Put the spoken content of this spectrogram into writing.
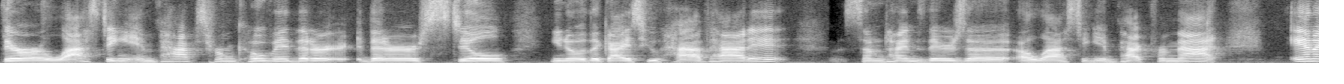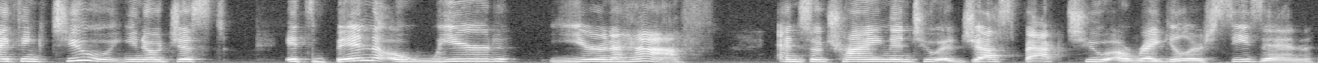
There are lasting impacts from covid that are that are still you know the guys who have had it. Sometimes there's a, a lasting impact from that. And i think too you know just it's been a weird year and a half. And so trying then to adjust back to a regular season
